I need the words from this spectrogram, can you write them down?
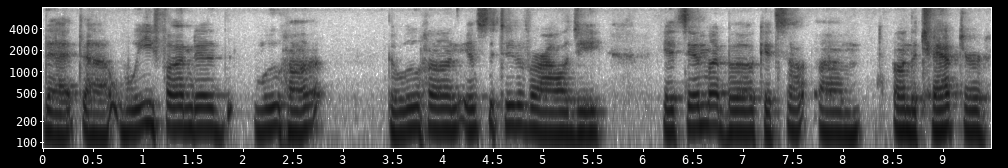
that uh, we funded Wuhan the Wuhan Institute of Virology. It's in my book. It's uh, um, on the chapter.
